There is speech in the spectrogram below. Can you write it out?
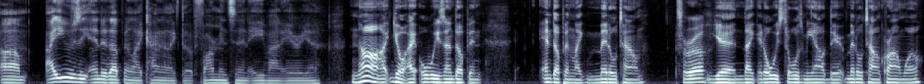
um, I usually ended up in like kind of like the Farmington, Avon area. No, yo, I always end up in end up in like Middletown. For real? Yeah, and like it always throws me out there, Middletown, Cromwell.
